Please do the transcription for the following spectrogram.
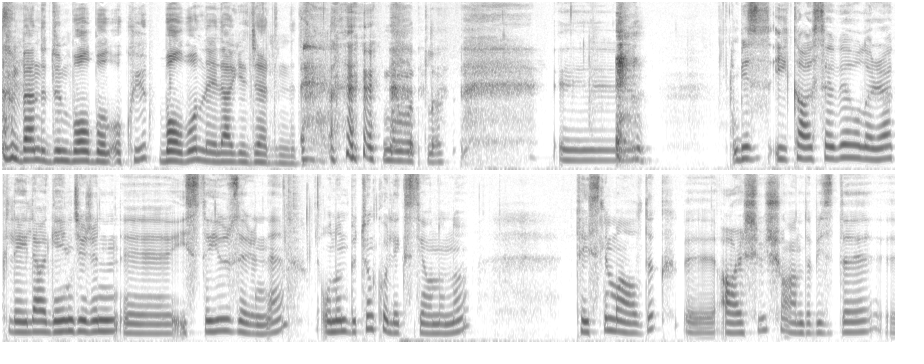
evet. Ben de dün bol bol okuyup bol bol Leyla Gecer dinledim. ne mutlu. Ee, biz İKSV olarak Leyla Gencer'in e, isteği üzerine onun bütün koleksiyonunu teslim aldık. E, arşivi şu anda bizde e,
